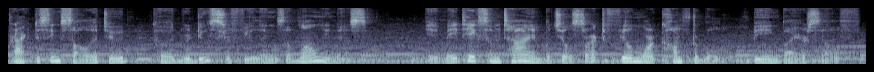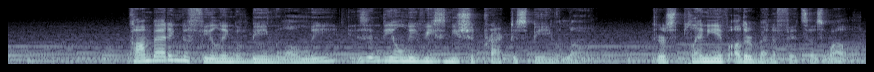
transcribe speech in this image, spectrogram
Practicing solitude could reduce your feelings of loneliness it may take some time, but you'll start to feel more comfortable being by yourself. Combating the feeling of being lonely isn't the only reason you should practice being alone. There's plenty of other benefits as well.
